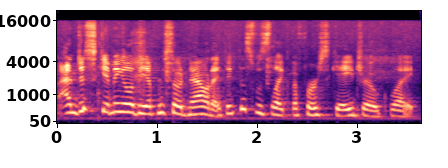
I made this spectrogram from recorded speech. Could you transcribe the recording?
I'm just skimming over the episode now, and I think this was like the first gay joke like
